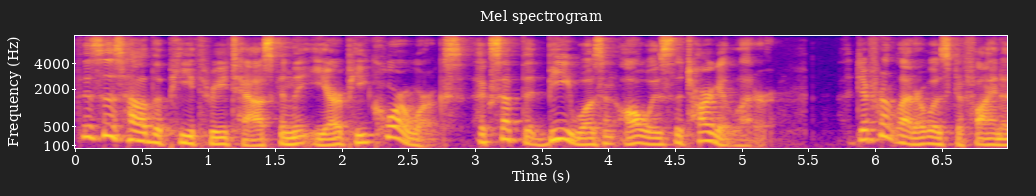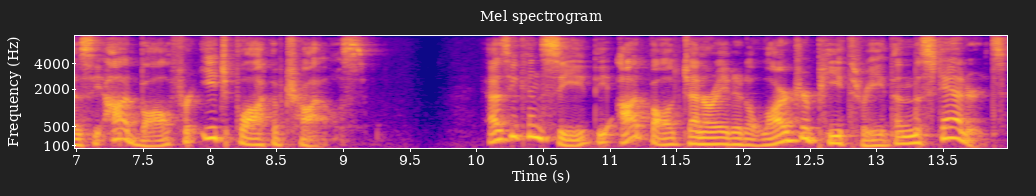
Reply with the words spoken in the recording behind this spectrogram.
This is how the P3 task in the ERP core works, except that B wasn't always the target letter. A different letter was defined as the oddball for each block of trials. As you can see, the oddball generated a larger P3 than the standards,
